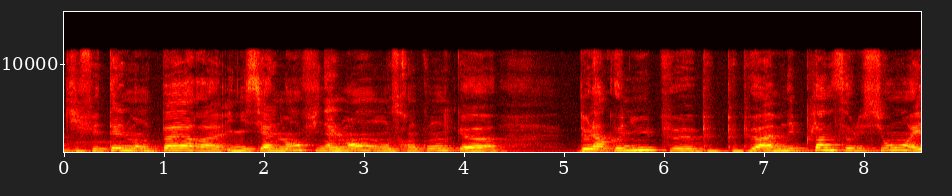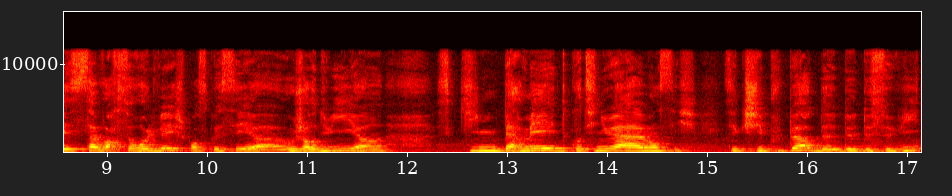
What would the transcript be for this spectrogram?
qui fait tellement peur initialement, finalement, on se rend compte que de l'inconnu peut, amener plein de solutions et savoir se relever, je pense que c'est euh, aujourd'hui euh, ce qui me permet de continuer à avancer. C'est que j'ai plus peur de, ce vide,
